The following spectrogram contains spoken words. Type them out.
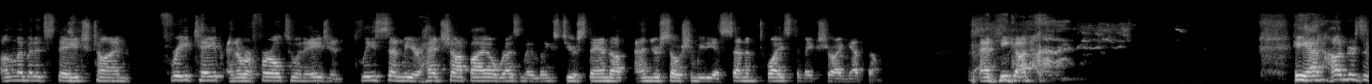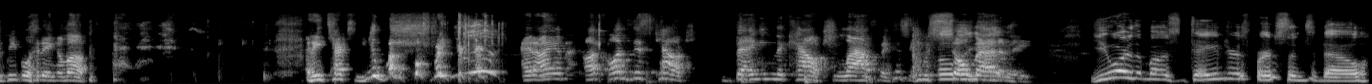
unlimited stage time, free tape, and a referral to an agent. Please send me your headshot bio, resume, links to your stand up, and your social media. Send them twice to make sure I get them. And he got, he had hundreds of people hitting him up. And he texted me, "You motherfucker." and I am on, this couch, banging the couch, laughing because he was Oh so mad God. at me. You are the most dangerous person to know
